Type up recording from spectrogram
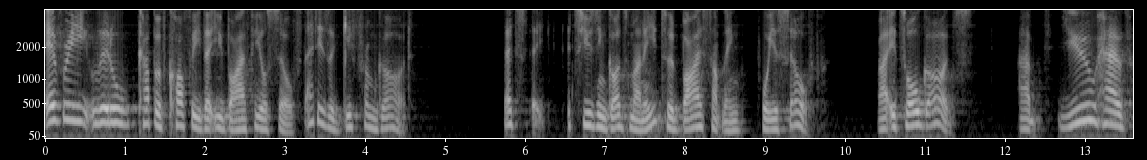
Every little cup of coffee that you buy for yourself, that is a gift from God. That's, it's using God's money to buy something for yourself. Right? It's all God's. Um, you have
